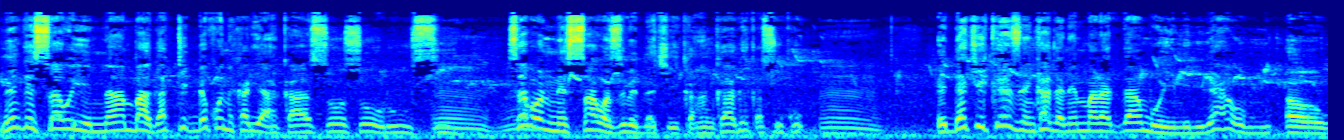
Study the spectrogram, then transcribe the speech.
naye nga essaawa eyo ennamba agatiddeko ne kali akasoosa oluusi. Sebo nno essaawa ziba eddakiika nkaaga e kasuku. Eddakiika ezo enkaaga ne mmala gamba oyimirire awo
